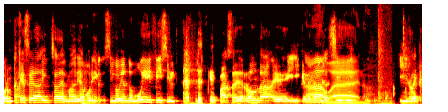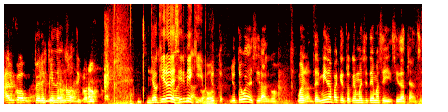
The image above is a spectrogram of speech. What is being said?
por más que sea hincha del Madrid a morir, sigo viendo muy difícil que pase de ronda eh, y que le gane ah, el City. Y recalco pero es que mi pronóstico, ¿no? Yo, quiero decir mi equipo. Yo te, voy a decir algo. Bueno, termina para que toquemos ese tema si, si da chance.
